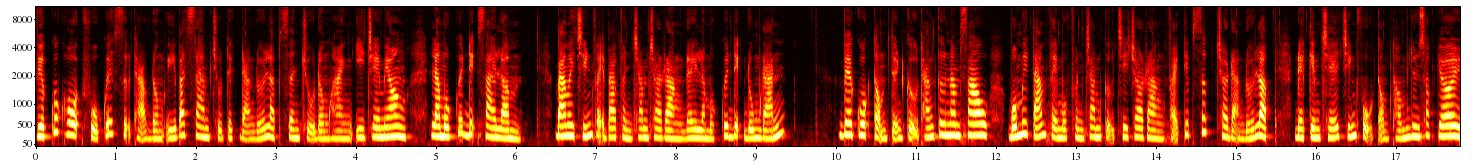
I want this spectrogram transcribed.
việc Quốc hội phủ quyết sự thảo đồng ý bắt giam Chủ tịch Đảng đối lập Dân chủ đồng hành Lee Jae-myung là một quyết định sai lầm. 39,3% cho rằng đây là một quyết định đúng đắn. Về cuộc tổng tuyển cử tháng 4 năm sau, 48,1% cử tri cho rằng phải tiếp sức cho đảng đối lập để kiềm chế chính phủ Tổng thống Yoon suk yeol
